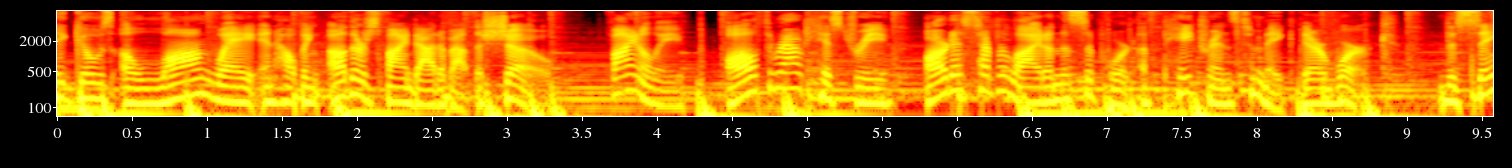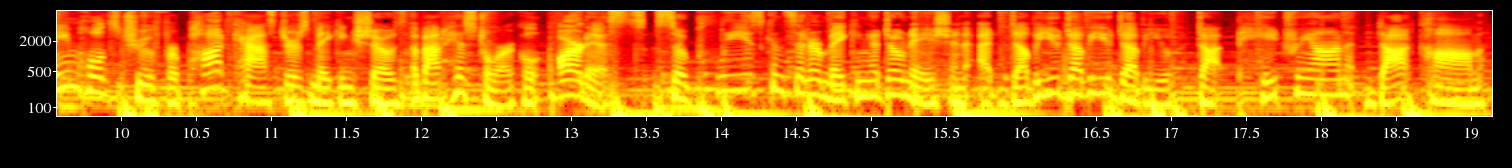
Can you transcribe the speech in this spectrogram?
It goes a long way in helping others find out about the show. Finally, all throughout history, artists have relied on the support of patrons to make their work. The same holds true for podcasters making shows about historical artists, so please consider making a donation at www.patreon.com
